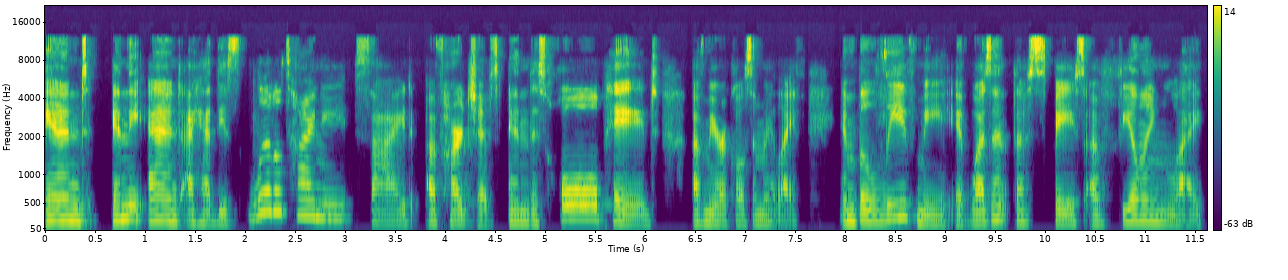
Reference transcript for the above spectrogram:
And in the end, I had this little tiny side of hardships and this whole page of miracles in my life. And believe me, it wasn't the space of feeling like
